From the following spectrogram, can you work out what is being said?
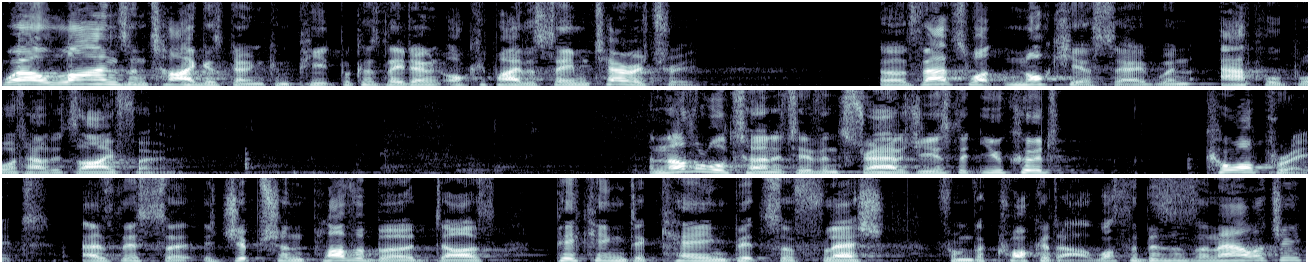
well, lions and tigers don't compete because they don't occupy the same territory. Uh, that's what Nokia said when Apple brought out its iPhone. Another alternative in strategy is that you could cooperate, as this uh, Egyptian plover bird does, picking decaying bits of flesh from the crocodile. What's the business analogy?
